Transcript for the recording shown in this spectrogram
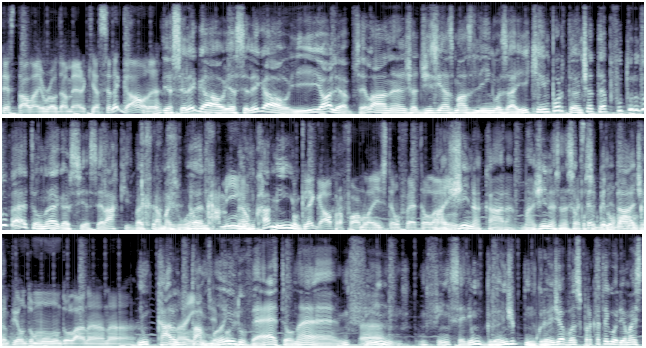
testar lá em Road America ia ser legal, né? Ia ser legal, ia ser legal. E olha, sei lá, né? Já dizem as más línguas aí que é importante até pro futuro do Vettel, né, Garcia? Será que vai ficar mais um é ano? Um caminho. É um caminho. Pô, que legal pra Fórmula Indy ter um Vettel lá. Imagina, hein? cara. Imagina nessa Faz possibilidade. Tempo um campeão do mundo lá na. na um cara na do Indy, tamanho do Vettel, né? Enfim, é. enfim, seria um grande, um grande avanço pra categoria. Mas,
